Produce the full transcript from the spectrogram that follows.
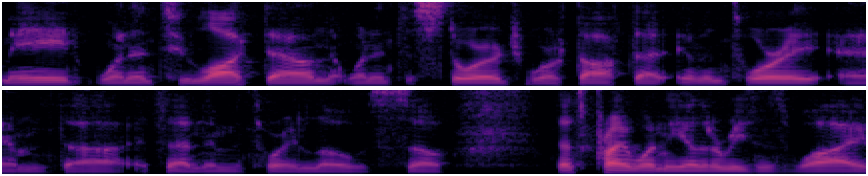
made, went into lockdown, that went into storage, worked off that inventory, and uh, it's at an inventory low. So that's probably one of the other reasons why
